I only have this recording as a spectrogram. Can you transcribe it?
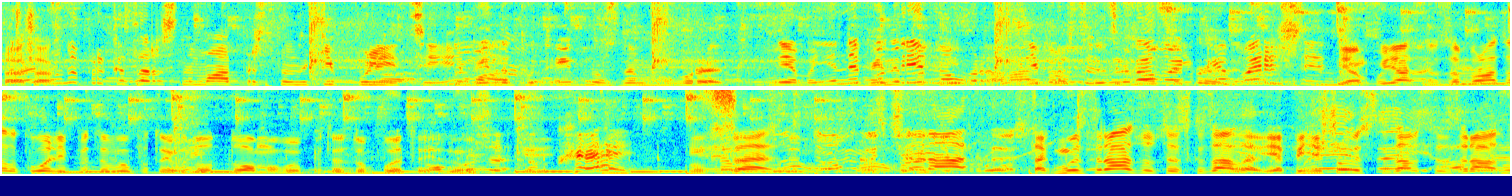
так. Ну, наприклад, зараз немає представників поліції. Тобі не потрібно з ним говорити. Ні, мені не потрібно говорити. Мені просто цікаво, яке вирішення. Я вам поясню, забрати алкоголь і піти випити його додому, випити, допити. Ну, Боже, окей. ну все. Починати. Так ми зразу це сказали. Я підійшов і сказав це зразу.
